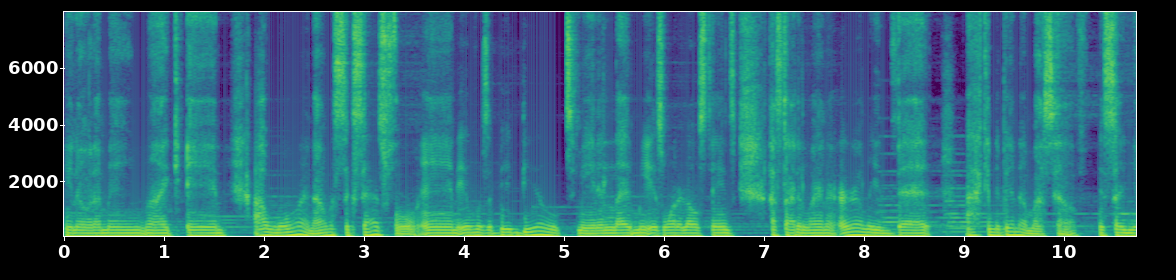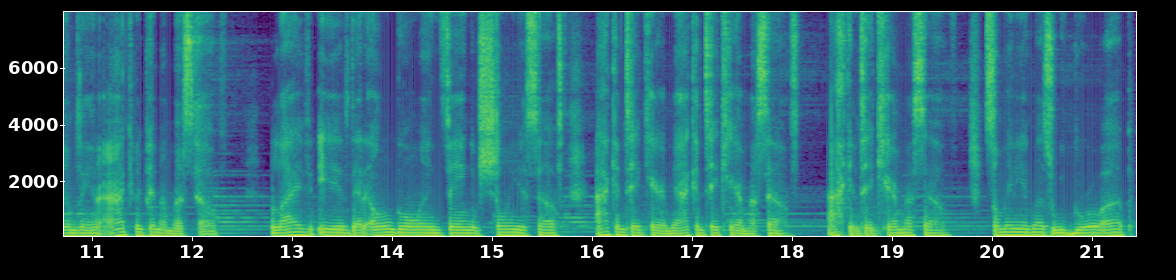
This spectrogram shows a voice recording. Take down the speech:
You know what I mean? Like, and I won. I was successful, and it was a big deal to me. And it led me. It's one of those things I started learning early that I can depend on myself. It's so, you know what I'm saying. I can depend on myself. Life is that ongoing thing of showing yourself, I can take care of me, I can take care of myself. I can take care of myself. So many of us, we grow up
